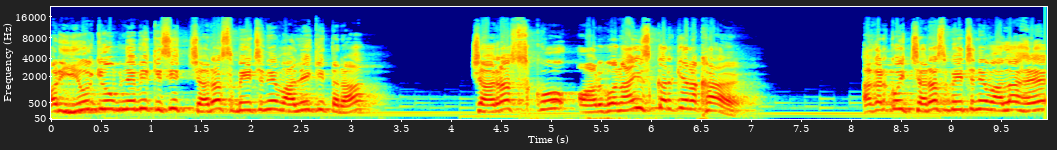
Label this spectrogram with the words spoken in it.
और YouTube ने भी किसी चरस बेचने वाले की तरह चरस को ऑर्गेनाइज करके रखा है। अगर कोई चरस बेचने वाला है,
